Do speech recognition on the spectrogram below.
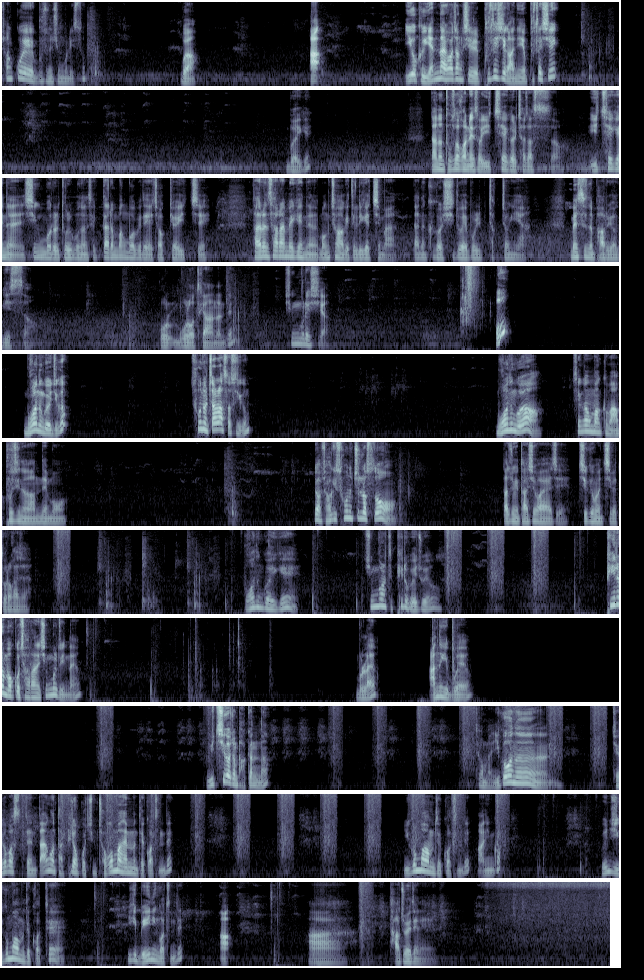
창고에 무슨 식물이 있어? 뭐야? 아! 이거 그 옛날 화장실 푸세식 아니에요? 푸세식? 뭐야 이게? 나는 도서관에서 이 책을 찾았어. 이 책에는 식물을 돌보는 색다른 방법에 대해 적혀 있지. 다른 사람에게는 멍청하게 들리겠지만 나는 그걸 시도해 볼 작정이야. 메스는 바로 여기 있어. 뭘, 뭘 어떻게 알았는데? 식물의 씨앗. 어? 뭐 하는 거야 지금? 손을 잘랐어 지금? 뭐 하는 거야? 생각만큼 아프지는 않네 뭐. 야 자기 손을 찔렀어. 나중에 다시 와야지. 지금은 집에 돌아가자. 뭐 하는 거야 이게? 식물한테 피를 왜 줘요? 피를 먹고 자라는 식물도 있나요? 몰라요? 아는 게 뭐예요? 위치가 좀 바뀌었나? 잠깐만 이거는 제가 봤을 땐딴건다 필요 없고 지금 저것만 하면 될 것 같은데? 이것만 하면 될 것 같은데? 아닌가? 왠지 이것만 하면 될 것 같아. 이게 메인인 것 같은데? 아, 아, 다 줘야 되네.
